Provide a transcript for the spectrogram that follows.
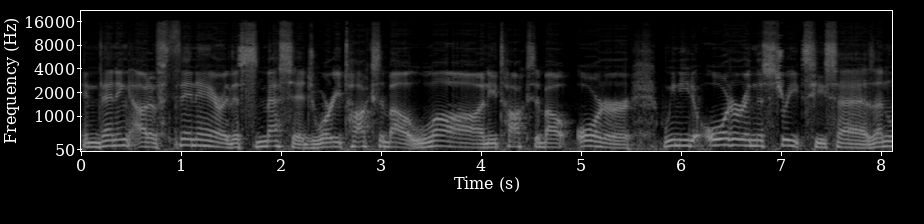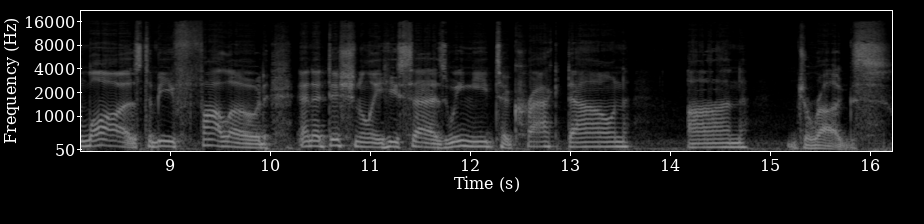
inventing out of thin air this message where he talks about law and he talks about order. We need order in the streets, he says, and laws to be followed. And additionally, he says, we need to crack down on drugs.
